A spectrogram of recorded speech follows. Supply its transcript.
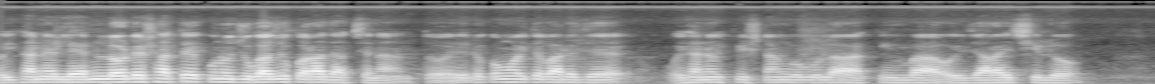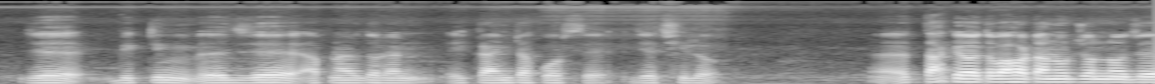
ওইখানে ল্যান্ডলর্ডের সাথে কোনো যোগাযোগ করা যাচ্ছে না, তো এরকম হইতে পারে যে ওইখানে ওই কৃষ্ণাঙ্গগুলা কিংবা ওই যারাই ছিল যে ভিকটিম যে আপনার ধরেন এই ক্রাইমটা করছে, যে ছিল তাকে হয়তোবা হটানোর জন্য যে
